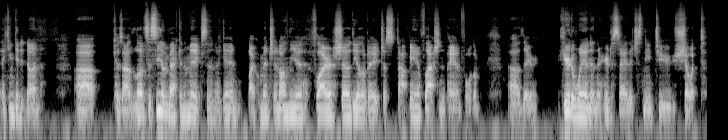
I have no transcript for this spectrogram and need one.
they can get it done. Because I'd love to see them back in the mix. And again, like we mentioned on the uh, Flyer show the other day, just stop being a flash in the pan for them. Uh, they're here to win and they're here to stay. They just need to show it.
